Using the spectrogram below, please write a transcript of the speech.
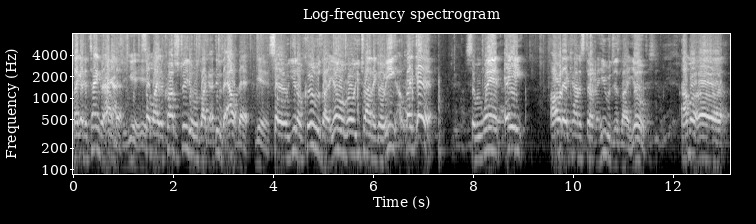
Like at the Tanger I got outlet. you. Yeah, yeah, So like across the street, it was like I think it was an outlet. Yeah. So you know, Cool was like, "Yo, bro, you trying to go eat?" I was like, "Yeah." So we went, ate, all that kind of stuff, and he was just like, "Yo, I'm a, uh,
